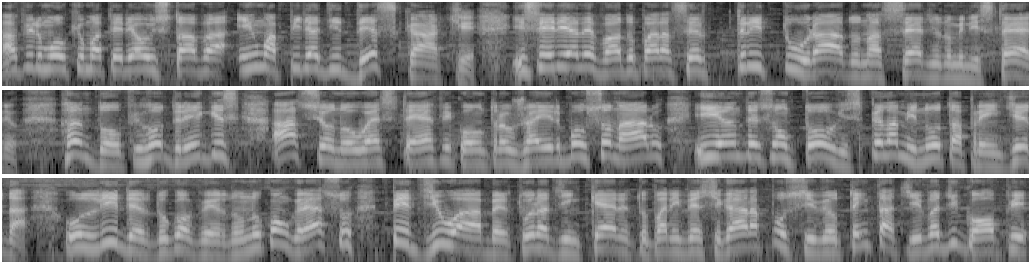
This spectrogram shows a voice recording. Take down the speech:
afirmou que o material estava em uma pilha de descarte e seria levado para ser triturado na sede do ministério. Randolph Rodrigues acionou o STF contra o Jair Bolsonaro e Anderson Torres pela minuta apreendida. O líder do governo no Congresso pediu a abertura de inquérito para investigar a possível tentativa de golpe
